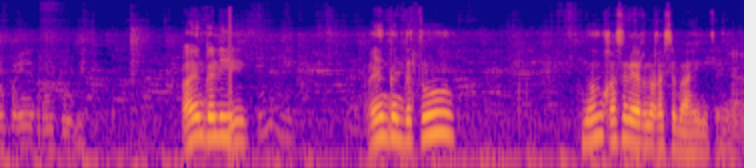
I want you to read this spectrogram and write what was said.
Papainit ng tubig. Ay, ang galing. Ay, ang ganda to. No, kasi meron na kayo sa bahay nito. Yeah.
